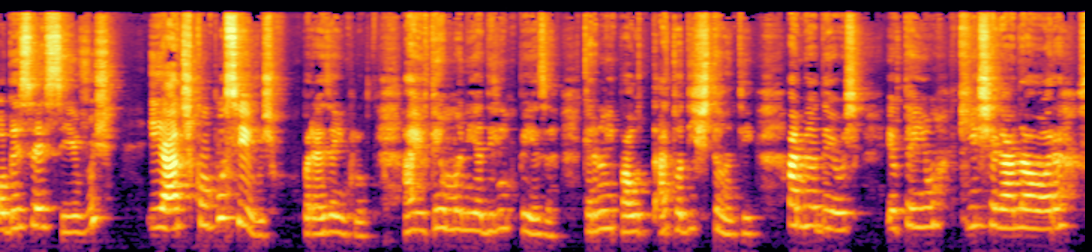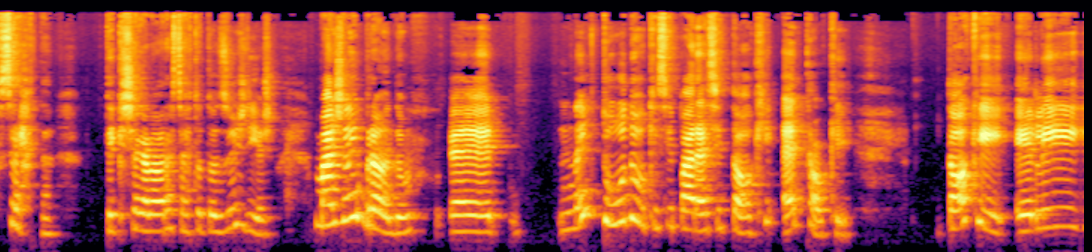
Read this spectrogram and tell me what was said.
obsessivos e atos compulsivos. Por exemplo, ah, eu tenho mania de limpeza, quero limpar a tua distante. Ah, meu Deus, eu tenho que chegar na hora certa. ter que chegar na hora certa todos os dias. Mas lembrando, é, nem tudo que se parece toque é toque. Toque, ele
